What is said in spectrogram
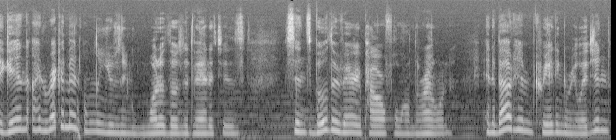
Again, I'd recommend only using one of those advantages, since both are very powerful on their own. And about him creating a religion,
